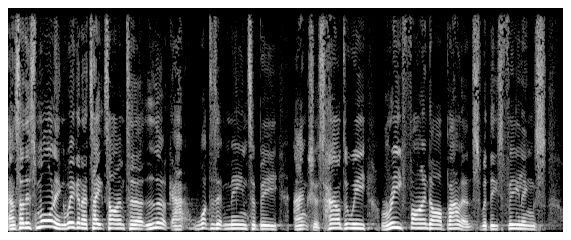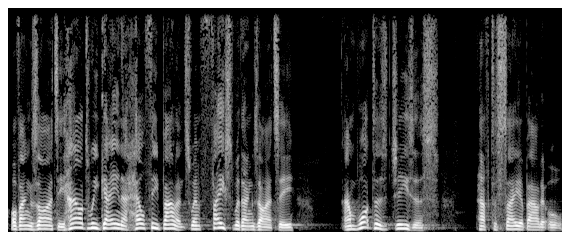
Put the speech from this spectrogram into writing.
And so this morning we're going to take time to look at what does it mean to be anxious? How do we re-find our balance with these feelings of anxiety? How do we gain a healthy balance when faced with anxiety? And what does Jesus have to say about it all?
